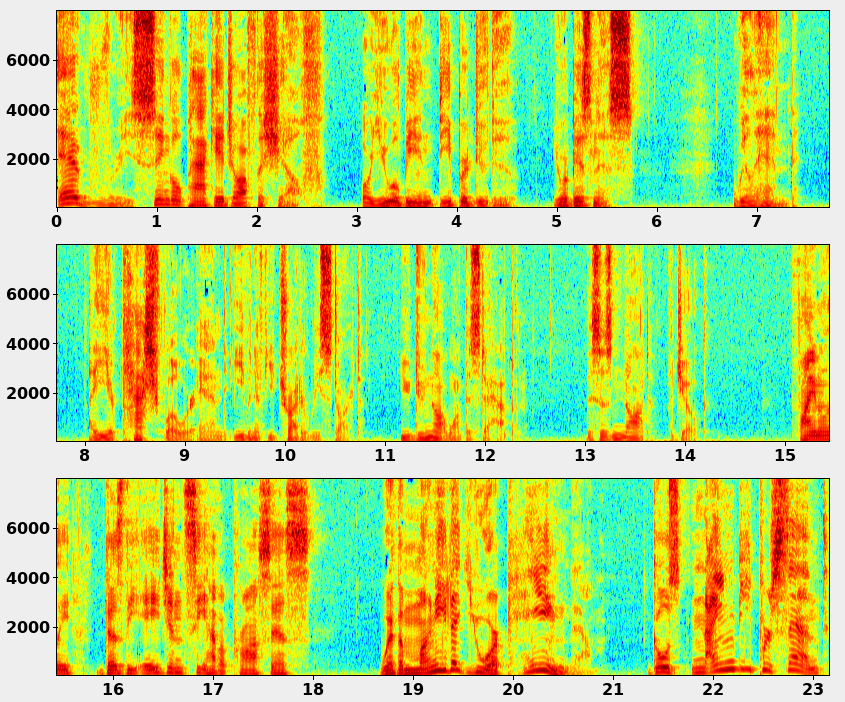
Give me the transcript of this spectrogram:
every single package off the shelf, or you will be in deeper doo doo. Your business will end, i.e., your cash flow will end, even if you try to restart. You do not want this to happen. This is not a joke. Finally, does the agency have a process where the money that you are paying them goes 90%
